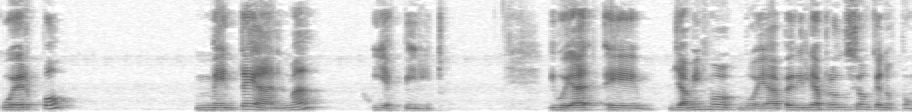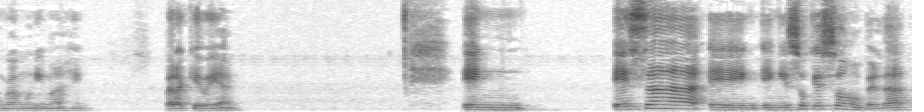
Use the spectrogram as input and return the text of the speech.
cuerpo, mente, alma y espíritu y voy a, eh, ya mismo voy a pedirle a producción que nos pongan una imagen para que vean. En, esa, en, eso que somos, ¿verdad?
